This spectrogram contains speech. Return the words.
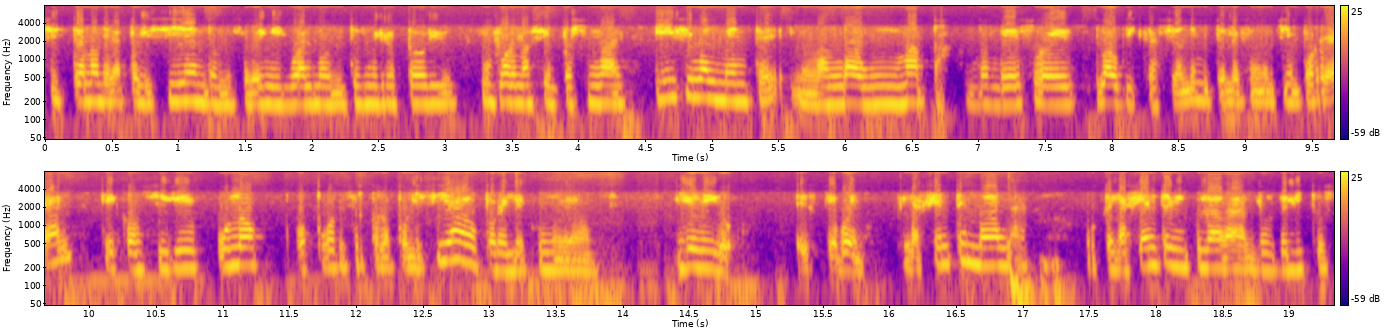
sistema de la policía en donde se ven igual movimientos migratorios, información personal y finalmente me manda un mapa donde eso es la ubicación de mi teléfono en tiempo real que consigue uno o puede ser por la policía o por el ECU 911. Y yo digo, es que bueno, que la gente mala o que la gente vinculada a los delitos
